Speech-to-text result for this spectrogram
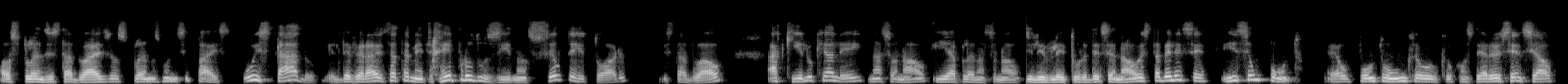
aos planos estaduais e aos planos municipais. O Estado ele deverá exatamente reproduzir no seu território estadual aquilo que a lei nacional e a Plano Nacional de Livre Leitura Decenal estabelecer. Isso é um ponto, é o ponto um que eu, que eu considero essencial,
